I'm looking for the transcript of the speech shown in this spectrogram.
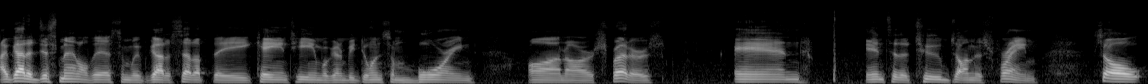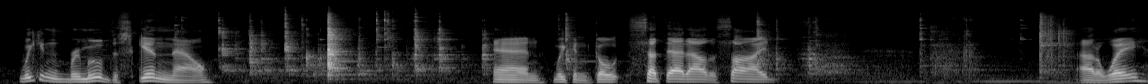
I've got to dismantle this and we've got to set up the K&T and we're going to be doing some boring on our spreaders and into the tubes on this frame. So we can remove the skin now. And we can go set that out of the side. Out of way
